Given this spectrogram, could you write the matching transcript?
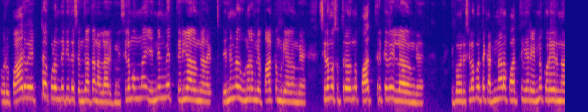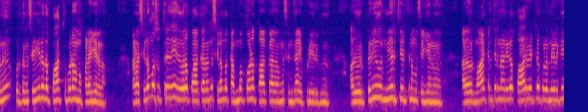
ஒரு பார்வையற்ற குழந்தைக்கு இதை செஞ்சால் தான் நல்லா இருக்கும் சிலம்பம்னா என்னென்னமே தெரியாதவங்க அதை என்னென்ன அதை உணர முடியாது பார்க்க முடியாதவங்க. சிலம்பம் சுற்றுறவங்க பார்த்துருக்கவே இல்லாதவங்க. இப்போ ஒரு சிலம்பத்தை கண்ணால் பார்த்து வேற என்ன குறை இருந்தாலும் ஒருத்தவங்க செய்கிறத பார்த்து கூட நம்ம பழகிடலாம். ஆனால் சிலம்பம் சுத்துறதே இதுவரை பார்க்காதவங்க சிலம்ப கம்ப கூட பார்க்காதவங்க செஞ்சால் எப்படி இருக்கும்? அது ஒரு பெரிய ஒரு முயற்சி எடுத்து நம்ம செய்யணும். அதை ஒரு மாற்றுத்திறனாளியில பார்வையற்ற குழந்தைகளுக்கு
